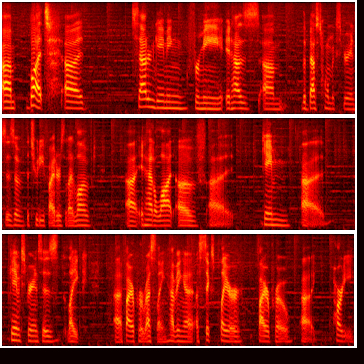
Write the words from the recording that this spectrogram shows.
um, but uh, Saturn gaming for me, it has um, the best home experiences of the 2D fighters that I loved. Uh, it had a lot of uh, game uh, game experiences like uh, Fire Pro Wrestling, having a, a six-player Fire Pro uh, Party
